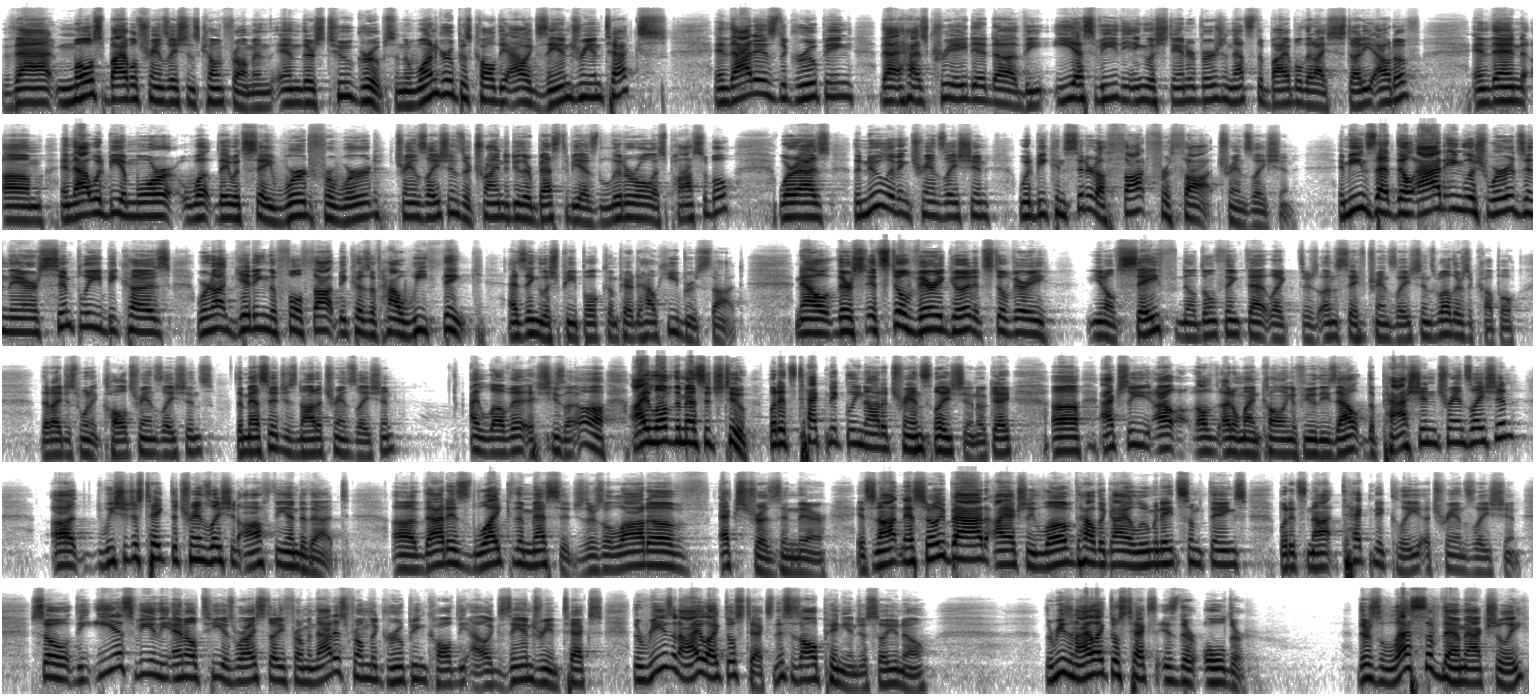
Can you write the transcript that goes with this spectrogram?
that most Bible translations come from. And, and there's two groups. And the one group is called the Alexandrian texts. And that is the grouping that has created uh, the ESV, the English Standard Version. That's the Bible that I study out of. And then, um, and that would be a more, what they would say, word for word translations. They're trying to do their best to be as literal as possible. Whereas the New Living Translation would be considered a thought for thought translation. It means that they'll add English words in there simply because we're not getting the full thought because of how we think as English people compared to how Hebrews thought. Now, there's, it's still very good. It's still very, you know, safe. No, don't think that like there's unsafe translations. Well, there's a couple that I just wouldn't call translations. The message is not a translation. I love it. And she's like, oh, I love the message too, but it's technically not a translation, okay? Uh, actually, I'll, I'll, I do not mind calling a few of these out. The Passion Translation, uh, we should just take the translation off the end of that. Uh, that is like the message. There's a lot of extras in there. It's not necessarily bad. I actually loved how the guy illuminates some things, but it's not technically a translation. So the ESV and the NLT is where I study from, and that is from the grouping called the Alexandrian texts. The reason I like those texts, and this is all opinion, just so you know, the reason I like those texts is they're older. There's less of them actually,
